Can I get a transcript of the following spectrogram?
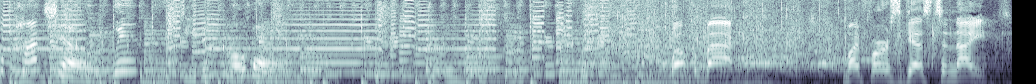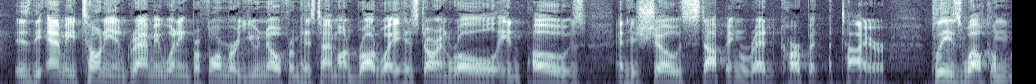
Show Pod Show with Stephen Colbert. Welcome back. My first guest tonight is the Emmy, Tony, and Grammy winning performer you know from his time on Broadway, his starring role in Pose, and his show's stopping red carpet attire. Please welcome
